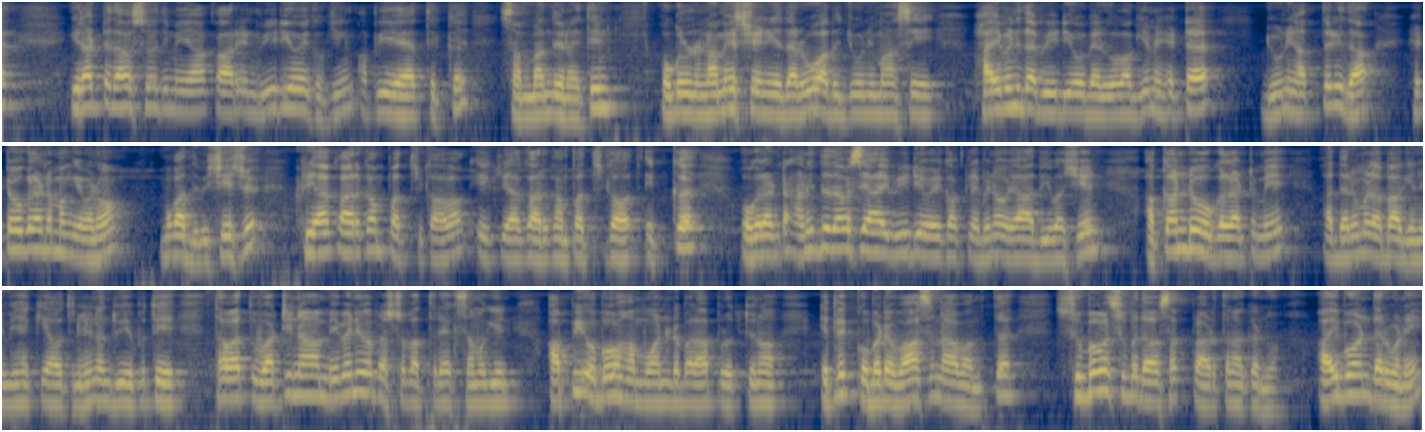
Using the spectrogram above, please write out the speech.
ඉරට්ට දවස්වලදී මේ ආකාරයෙන් වීඩියෝ එකකින් අපි ඒ අයත් එක්ක සම්බන්ධ වෙනවා. ඉතින් ඔයගොල්ලෝ 9 ශ්‍රේණිය දරුවෝ අද ජූනි මාසේ 6 වෙනිදා වීඩියෝ බැලුවා වගේම හෙට ජූනි 7 වෙනිදා හෙට ඔයගලන්ට මම එවනවා මොකද්ද විශේෂ ක්‍රියාකාරකම් පත්‍රිකාවක් ඒ ක්‍රියාකාරකම් පත්‍රිකාවත් එක්ක ඔයගලන්ට අනිත් දවසේ ආයි වීඩියෝ එකක් ලැබෙනවා ඔය ආදී වශයෙන් අකණ්ඩව ඔයගලන්ට මේ දැනුම ලබා ගැනීම හැකියාව තියෙන. එහෙනම් දුවේ පුතේ තවත් වටිනා මෙවැනිම ප්‍රශ්න පත්‍රයක් සමගින් අපි ඔබව හමුවන්නට බලාපොරොත්තු වෙනවා. එතෙක් ඔබට වාසනාවන්ත සුබම සුබ දවසක් ප්‍රාර්ථනා කරනවා. අයිබෝන් දරුවනේ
